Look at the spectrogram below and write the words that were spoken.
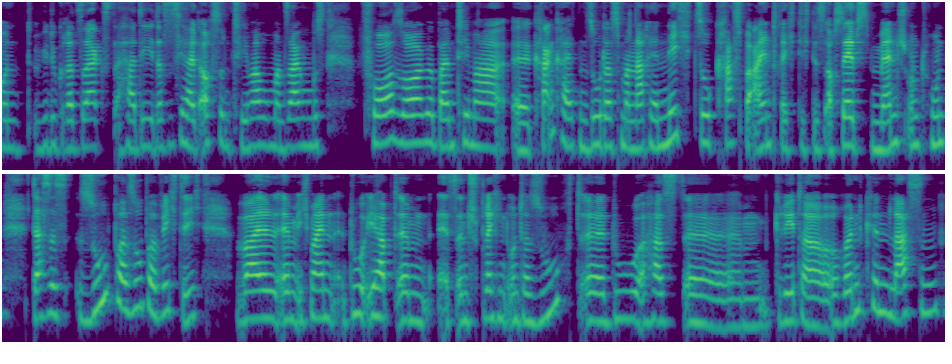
Und wie du gerade sagst, HD, das ist ja halt auch so ein Thema, wo man sagen muss, Vorsorge beim Thema äh, Krankheiten so, dass man nachher nicht so krass beeinträchtigt ist, auch selbst Mensch und Hund, das ist super, super wichtig, weil ähm, ich meine, du, ihr habt ähm, es entsprechend untersucht, äh, du hast äh, Greta röntgen lassen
